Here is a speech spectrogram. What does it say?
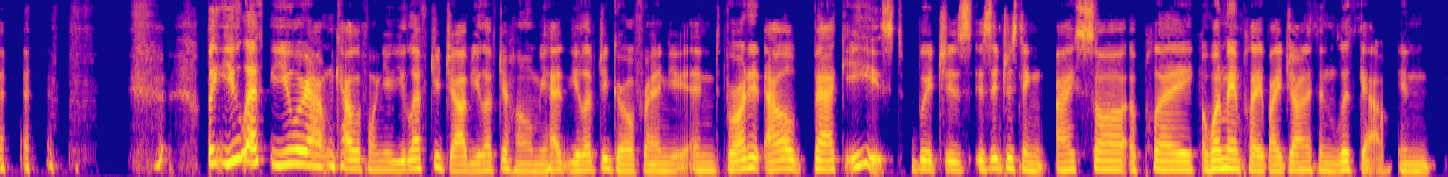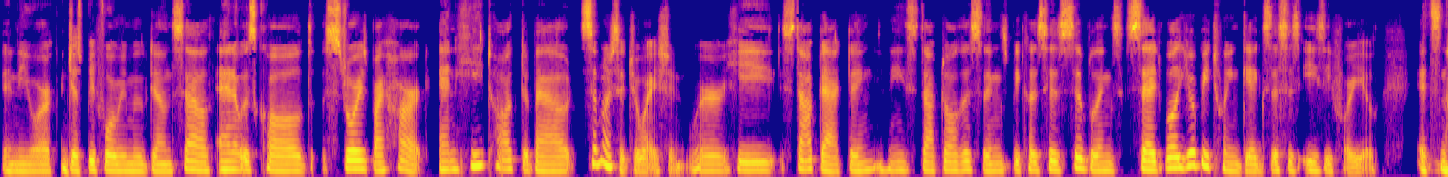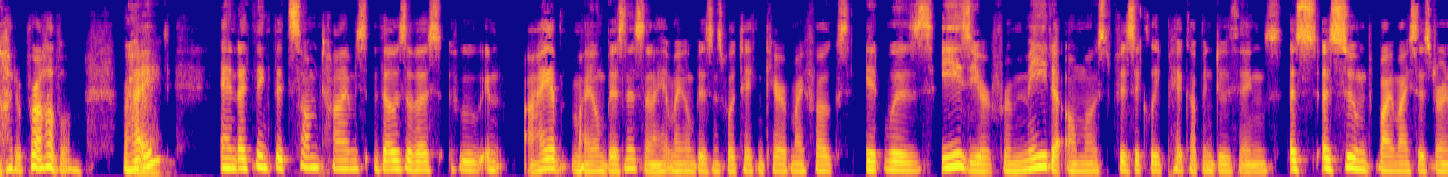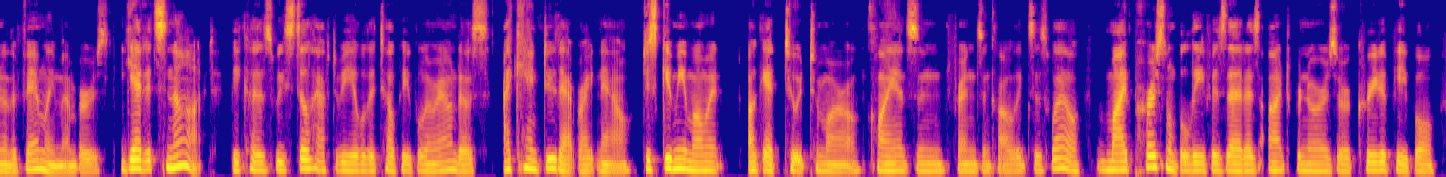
but you left you were out in california. You left your job you left your home you had you left your girlfriend you, and brought it all back east which is is interesting. I saw a play a one-man play by jonathan lithgow in in new york just before we moved down south and it was called stories by heart. And he talked about similar situation where he stopped acting and he stopped all those things because his siblings said well you're between gigs. This is easy for you. It's not a problem. Right? yeah and I think that sometimes those of us who, and I have my own business and I have my own business while taking care of my folks, it was easier for me to almost physically pick up and do things as, assumed by my sister and other family members. Yet it's not because we still have to be able to tell people around us, I can't do that right now. Just give me a moment. I'll get to it tomorrow, clients and friends and colleagues as well. My personal belief is that as entrepreneurs or creative people,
